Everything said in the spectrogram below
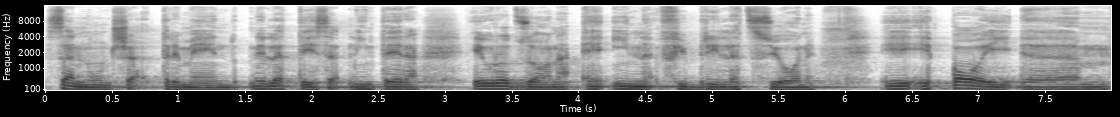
s'annuncia tremendo. Nell'attesa l'intera Eurozona è in fibrillazione. E, e poi... Ehm,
